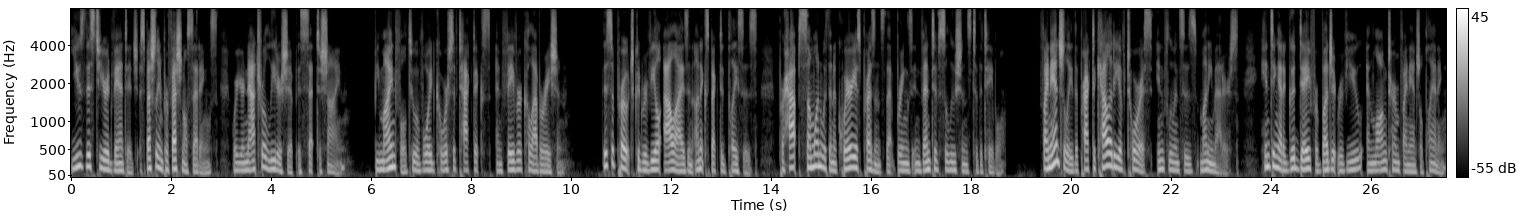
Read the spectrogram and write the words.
Use this to your advantage, especially in professional settings where your natural leadership is set to shine. Be mindful to avoid coercive tactics and favor collaboration. This approach could reveal allies in unexpected places, perhaps someone with an Aquarius presence that brings inventive solutions to the table. Financially, the practicality of Taurus influences money matters hinting at a good day for budget review and long term financial planning.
